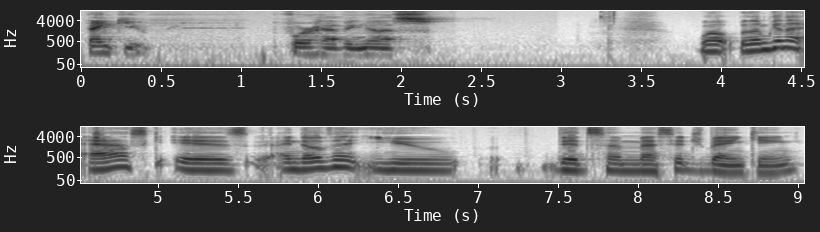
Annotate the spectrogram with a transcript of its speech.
Thank you for having us. Well, what I'm going to ask is I know that you did some message banking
